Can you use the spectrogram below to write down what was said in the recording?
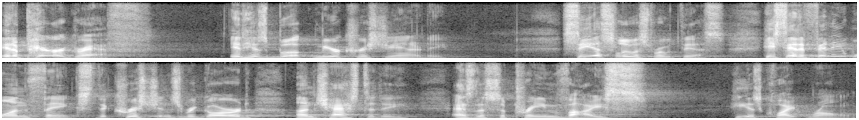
In a paragraph in his book, Mere Christianity, C.S. Lewis wrote this. He said, If anyone thinks that Christians regard unchastity as the supreme vice, he is quite wrong.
